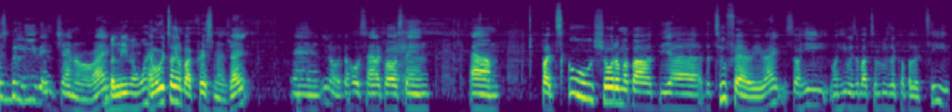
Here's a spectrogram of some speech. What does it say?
Just believe in general, right? Believe in what? And we were talking about Christmas, right? And you know the whole Santa Claus thing. Um, but school showed him about the uh, the tooth fairy, right? So he, when he was about to lose a couple of teeth,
